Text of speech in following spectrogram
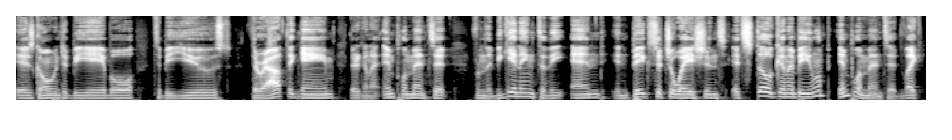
is going to be able to be used throughout the game. They're going to implement it from the beginning to the end in big situations. It's still going to be implemented. Like,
